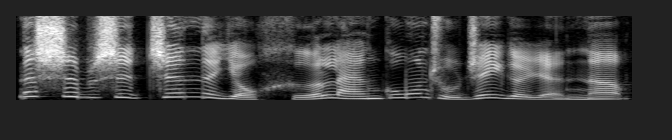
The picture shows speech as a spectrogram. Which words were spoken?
那是不是真的有荷兰公主这个人呢？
